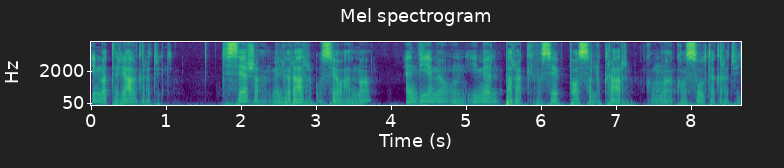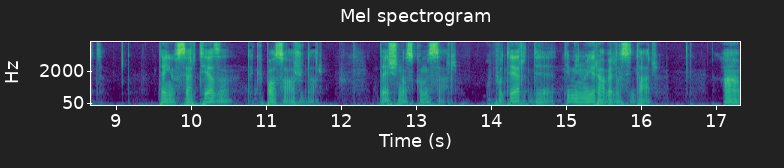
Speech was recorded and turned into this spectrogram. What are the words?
e material gratuito. Deseja melhorar o seu alemão? Envie-me um e-mail para que você possa lucrar com uma consulta gratuita. Tenho certeza de que posso ajudar. Deixe-nos começar. O poder de diminuir a velocidade. A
